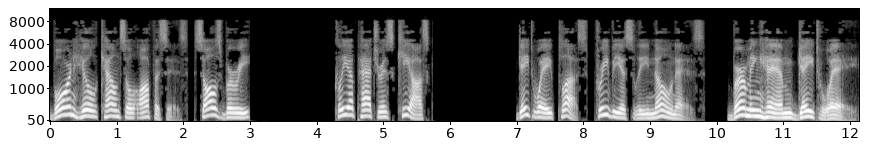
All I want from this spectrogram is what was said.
Bourne Hill Council offices, Salisbury. Cleopatra's Kiosk Gateway Plus, previously known as Birmingham Gateway,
